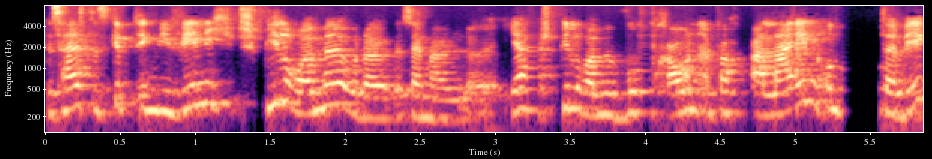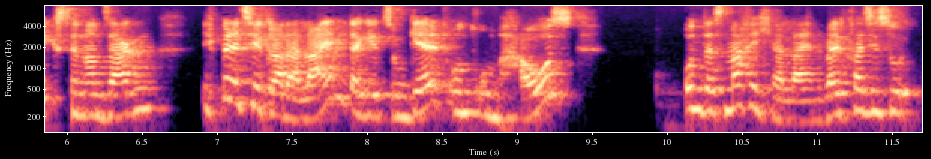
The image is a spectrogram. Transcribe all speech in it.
Das heißt, es gibt irgendwie wenig Spielräume oder, sag mal, ja, Spielräume, wo Frauen einfach allein und unterwegs sind und sagen, ich bin jetzt hier gerade allein, da geht es um Geld und um Haus und das mache ich allein, weil quasi so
